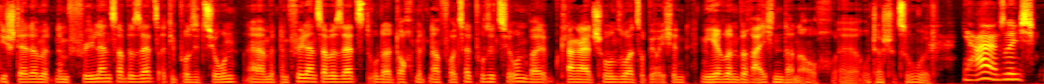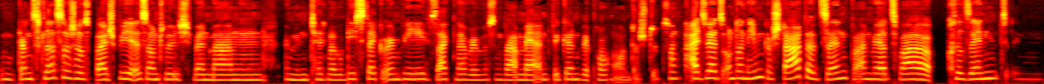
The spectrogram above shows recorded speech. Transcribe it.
die Stelle mit einem Freelancer besetzt, die Position äh, mit einem Freelancer besetzt oder doch mit einer Vollzeitposition? Weil klang halt schon so, als ob ihr euch in mehreren Bereichen dann auch äh, Unterstützung holt. Ja, also ich, ein ganz klassisches Beispiel ist natürlich, wenn man im Technologie-Stack irgendwie sagt, na, wir müssen da mehr entwickeln, wir brauchen Unterstützung. Als wir als Unternehmen gestartet sind, waren wir zwar präsent in,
